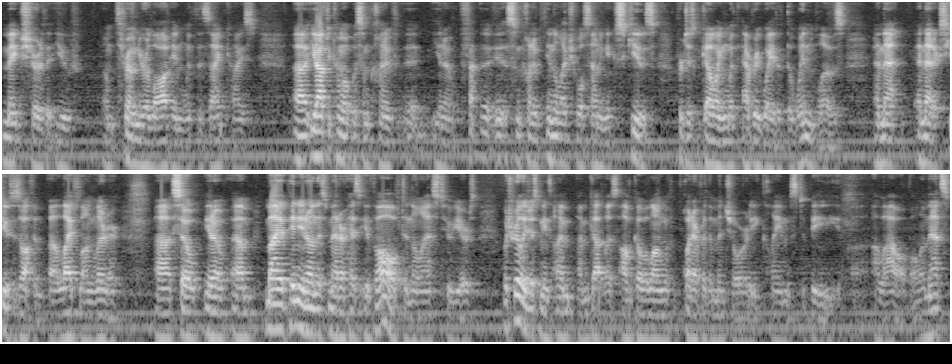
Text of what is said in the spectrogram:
make sure that you've um, thrown your lot in with the zeitgeist, uh, you have to come up with some kind of, uh, you know, fa- uh, some kind of intellectual sounding excuse for just going with every way that the wind blows. And that, and that excuse is often a lifelong learner. Uh, so, you know, um, my opinion on this matter has evolved in the last two years, which really just means I'm, I'm gutless. I'll go along with whatever the majority claims to be uh, allowable, and that's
